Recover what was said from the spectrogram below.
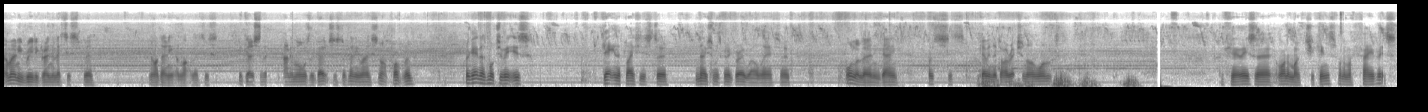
I'm only really growing the lettuce for you know, I don't eat a lot of lettuce. It goes to the animals the goats and stuff anyway. It's not a problem. But again as much of it is getting the places to know someone's going to grow well there so all a learning game. Let's, let's go in the direction I want. Okay there's uh, one of my chickens one of my favourites.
